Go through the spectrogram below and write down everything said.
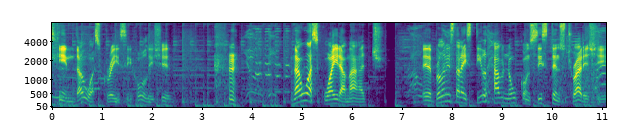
Damn, that was crazy, holy shit. that was quite a match. Uh, the problem is that I still have no consistent strategy.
